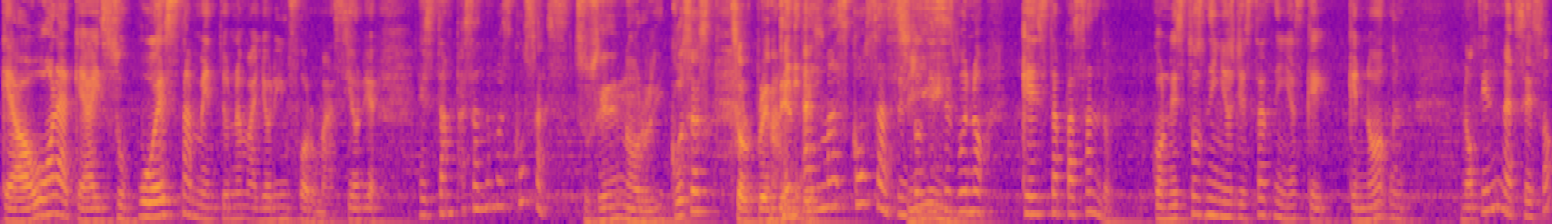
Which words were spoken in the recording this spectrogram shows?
que ahora que hay supuestamente una mayor información, están pasando más cosas. Suceden cosas sorprendentes. Hay, más cosas. Entonces dices, bueno, ¿qué está pasando? Con estos niños y estas niñas que, que no, no tienen acceso?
